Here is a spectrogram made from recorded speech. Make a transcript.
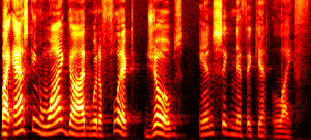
by asking why God would afflict Job's insignificant life.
